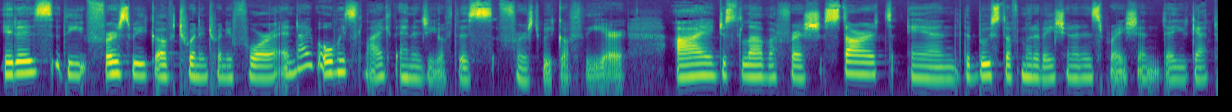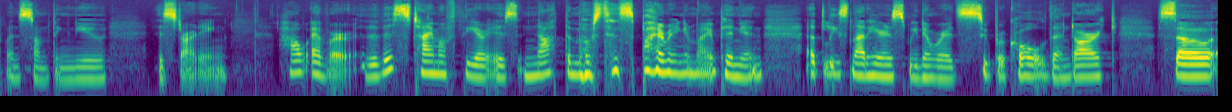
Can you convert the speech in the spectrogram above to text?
It is the first week of 2024, and I've always liked the energy of this first week of the year. I just love a fresh start and the boost of motivation and inspiration that you get when something new is starting. However, this time of the year is not the most inspiring, in my opinion, at least not here in Sweden where it's super cold and dark. So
